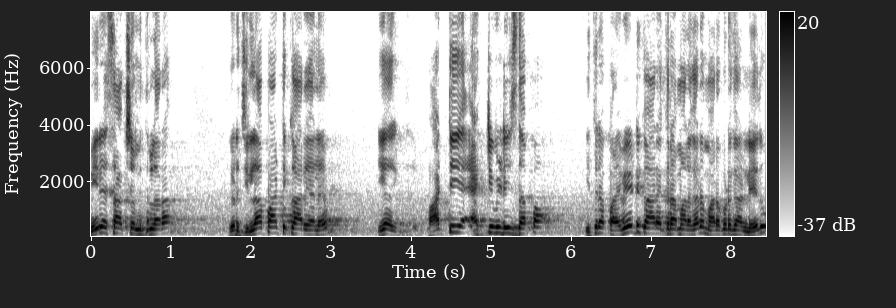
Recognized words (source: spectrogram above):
మీరే సాక్ష్యం మిత్రులారా. ఇక్కడ జిల్లా పార్టీ కార్యాలయం ఇక పార్టీ యాక్టివిటీస్ తప్ప ఇతర ప్రైవేటు కార్యక్రమాలు కానీ మరొకటి కానీ లేదు.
